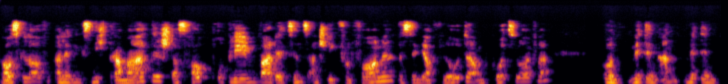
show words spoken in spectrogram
rausgelaufen, allerdings nicht dramatisch. Das Hauptproblem war der Zinsanstieg von vorne. Das sind ja Floater und Kurzläufer. Und mit den, mit den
